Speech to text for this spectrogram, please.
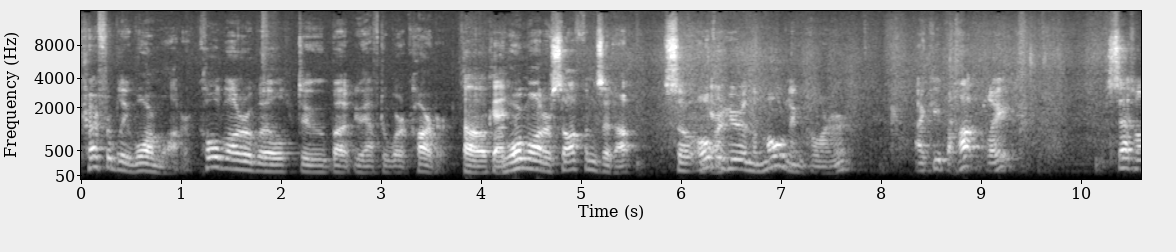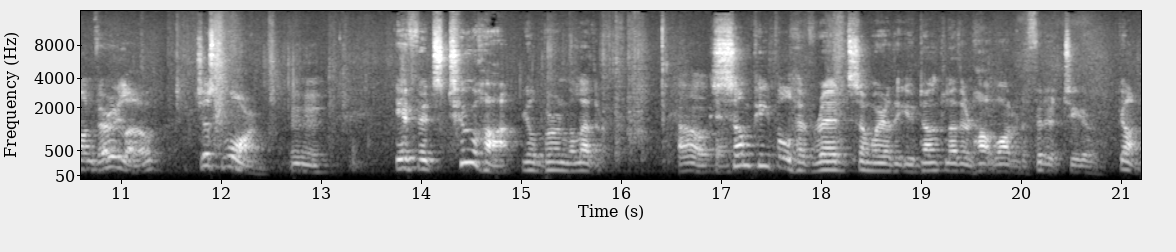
preferably warm water. Cold water will do, but you have to work harder. Oh, okay. Warm water softens it up. So over Okay. here in the molding corner, I keep a hot plate set on very low, just warm. Mm-hmm. If it's too hot, you'll burn the leather. Oh, okay. Some people have read somewhere that you dunk leather in hot water to fit it to your gun.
